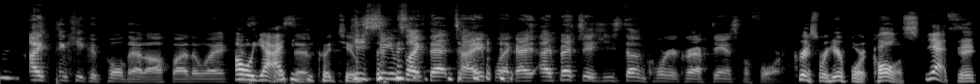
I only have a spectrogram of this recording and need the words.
I think he could pull that off. By the way. Oh, yeah, I think uh, he could too. He seems like that type. Like I, I bet you he's done choreographed dance before. Chris, we're here for it. Call us, yes, okay?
